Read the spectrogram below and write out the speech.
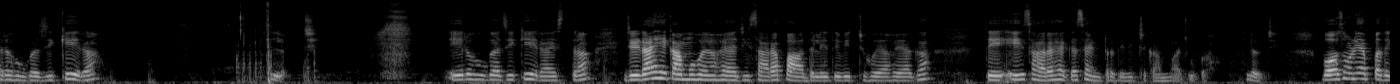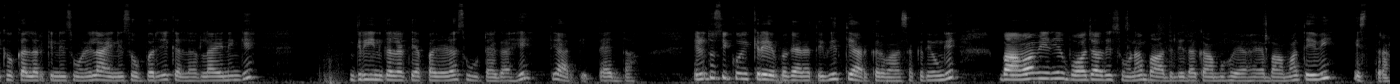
ਰਹੂਗਾ ਜੀ ਘੇਰਾ ਲਓ ਜੀ ਇਹ ਰਹੂਗਾ ਜੀ ਘੇਰਾ ਇਸ ਤਰ੍ਹਾਂ। ਜਿਹੜਾ ਇਹ ਕੰਮ ਹੋਇਆ ਹੋਇਆ ਜੀ, ਸਾਰਾ ਪਾਦਲੇ ਦੇ ਵਿੱਚ ਹੋਇਆ ਹੋਇਆਗਾ ਤੇ ਇਹ ਸਾਰਾ ਹੈਗਾ ਸੈਂਟਰ ਦੇ ਵਿੱਚ ਕੰਮ ਆ ਜਾਊਗਾ। ਲਓ ਜੀ, ਬਹੁਤ ਸੋਹਣੇ ਆਪਾਂ ਦੇਖੋ ਕਲਰ ਕਿੰਨੇ ਸੋਹਣੇ ਲਾਏ ਨੇ, ਸੋਬਰ ਜਿਹੇ ਕਲਰ ਲਾਏ ਨੇਗੇ। ਗ੍ਰੀਨ ਕਲਰ ਤੇ ਆਪਾਂ ਜਿਹੜਾ ਸੂਟ ਹੈਗਾ ਇਹ ਤਿਆਰ ਕੀਤਾ ਇਦਾਂ ਇਹਨੂੰ ਤੁਸੀਂ ਕੋਈ ਕਰੇਪ ਵਗੈਰਾ ਤੇ ਵੀ ਤਿਆਰ ਕਰਵਾ ਸਕਦੇ ਹੋਗੇ। ਬਾਹਾਂ ਵੀ ਇਹਦੀਆਂ ਬਹੁਤ ਜ਼ਿਆਦਾ ਸੋਹਣਾ ਬਾਦਲੇ ਦਾ ਕੰਮ ਹੋਇਆ ਹੋਇਆ ਬਾਹਾਂ ਤੇ ਵੀ ਇਸ ਤਰ੍ਹਾਂ।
